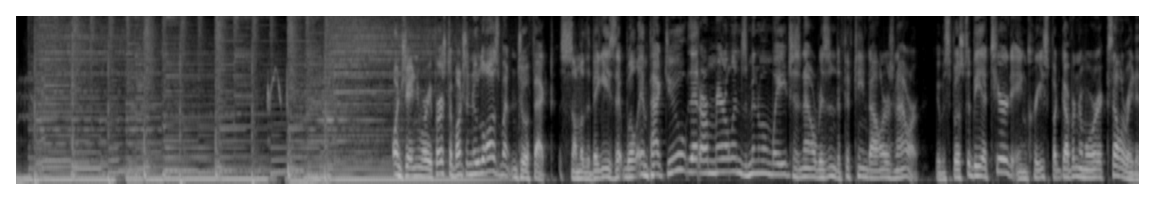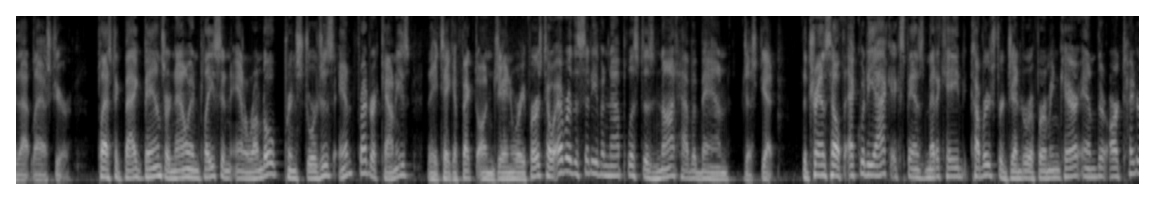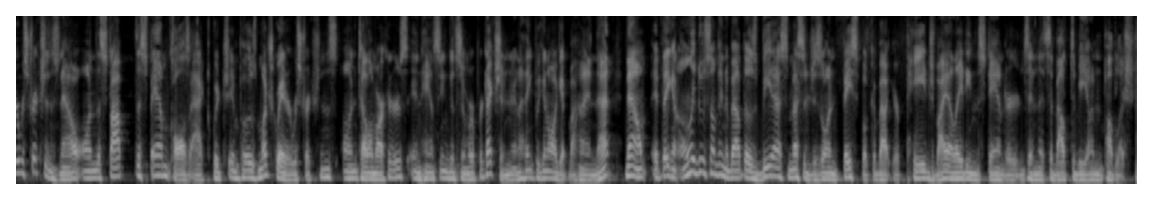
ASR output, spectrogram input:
On January 1st, a bunch of new laws went into effect. Some of the biggies that will impact you that are Maryland's minimum wage has now risen to $15 an hour. It was supposed to be a tiered increase, but Governor Moore accelerated that last year. Plastic bag bans are now in place in Anne Arundel, Prince George's, and Frederick counties. They take effect on January 1st. However, the city of Annapolis does not have a ban just yet. The Trans Health Equity Act expands Medicaid coverage for gender affirming care, and there are tighter restrictions now on the Stop the Spam Calls Act, which impose much greater restrictions on telemarketers, enhancing consumer protection. And I think we can all get behind that. Now, if they can only do something about those BS messages on Facebook about your page violating standards and it's about to be unpublished.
